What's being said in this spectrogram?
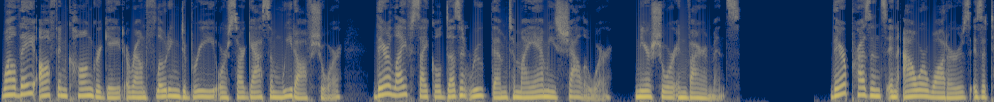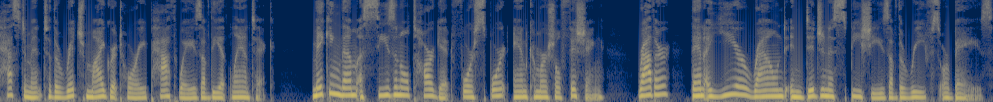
While they often congregate around floating debris or sargassum weed offshore, their life cycle doesn't root them to Miami's shallower, nearshore environments. Their presence in our waters is a testament to the rich migratory pathways of the Atlantic, making them a seasonal target for sport and commercial fishing, rather than a year-round indigenous species of the reefs or bays.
